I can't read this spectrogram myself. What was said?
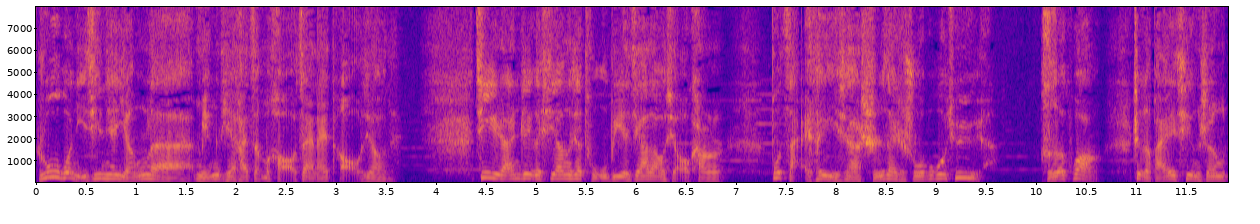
如果你今天赢了，明天还怎么好再来讨教呢？既然这个乡下土鳖家道小康。不宰他一下，实在是说不过去呀。何况这个白庆生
